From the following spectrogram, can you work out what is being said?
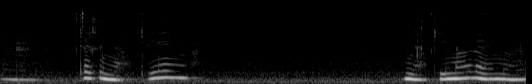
Ừ. chắc sinh nhật chí nhật chí mới đây mà.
